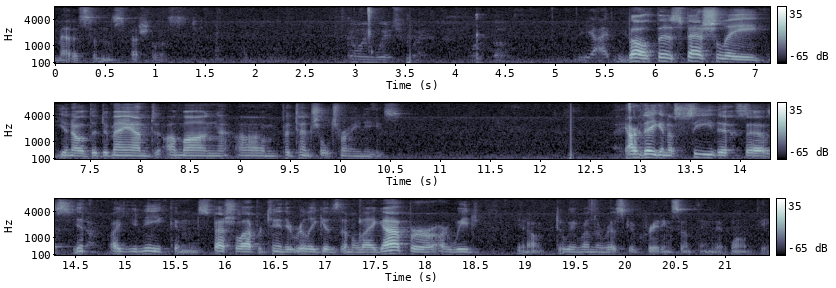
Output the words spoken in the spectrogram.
medicine specialist. Going which way, or both? Both, but especially, you know, the demand among um, potential trainees. Are they gonna see this as, you know, a unique and special opportunity that really gives them a leg up, or are we, you know, do we run the risk of creating something that won't be?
